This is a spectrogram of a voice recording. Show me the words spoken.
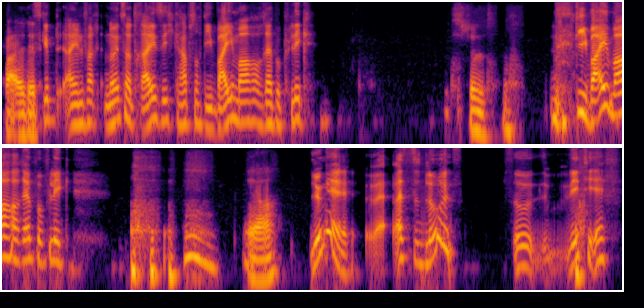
veraltet. es gibt einfach, 1930 gab es noch die Weimarer Republik. Das stimmt. Die Weimarer Republik. Ja, Junge, was ist denn los? So, WTF.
